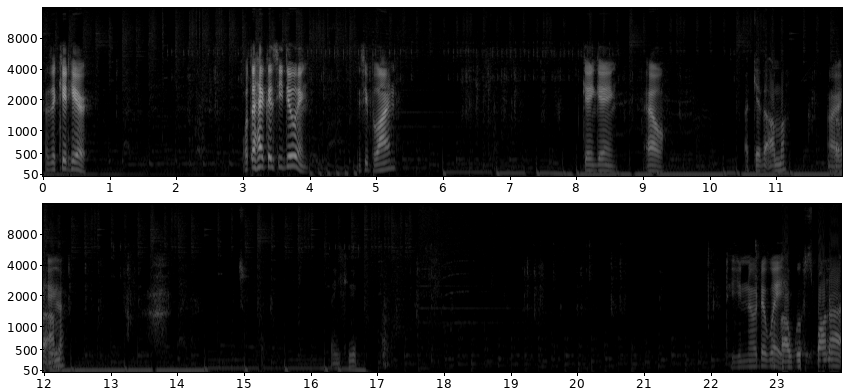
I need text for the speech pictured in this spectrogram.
There's a kid here. What the heck is he doing? Is he blind? Gang, gang. L. I give the armor. Alright, Got it here you armor. Thank you. Do you know the way? Uh, with spawner,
